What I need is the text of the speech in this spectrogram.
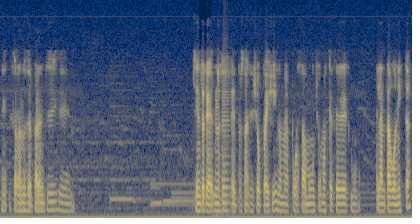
Eh, cerrando ese paréntesis, eh, siento que, no sé, el personaje de Joe Pesci no me aporta mucho más que ser como el antagonista,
